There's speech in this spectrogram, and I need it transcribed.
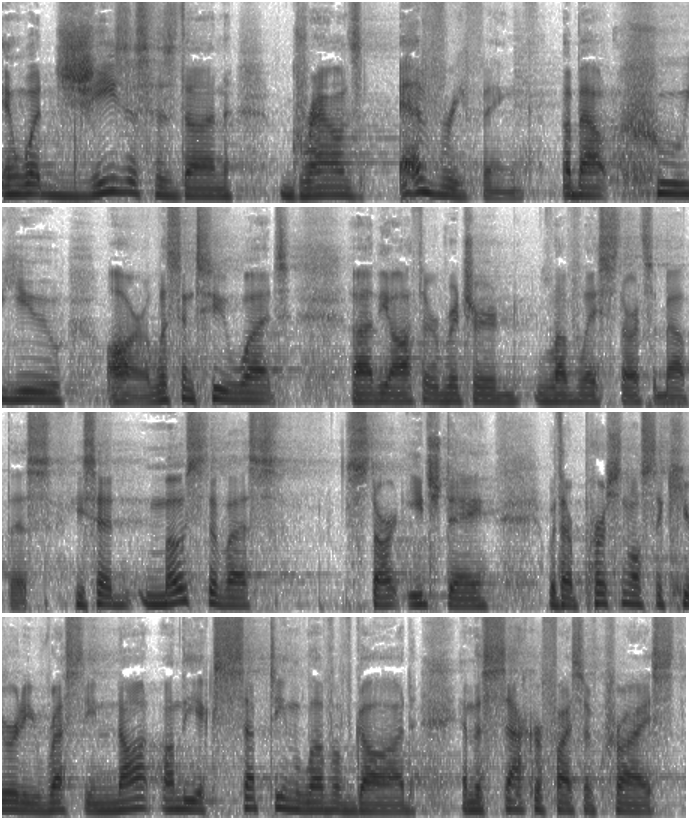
And what Jesus has done grounds everything about who you are. Listen to what uh, the author Richard Lovelace starts about this. He said, Most of us start each day with our personal security resting not on the accepting love of God and the sacrifice of Christ,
